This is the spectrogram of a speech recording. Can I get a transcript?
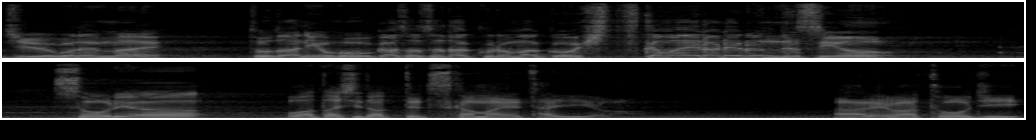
15年前戸田に放火させた黒幕をひっ捕まえられるんですよ。そりゃ私だって捕まえたいよ。あれは当時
